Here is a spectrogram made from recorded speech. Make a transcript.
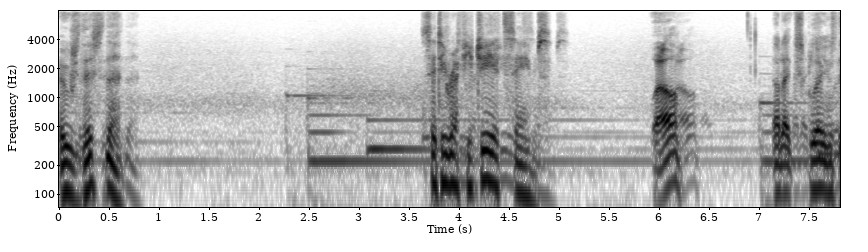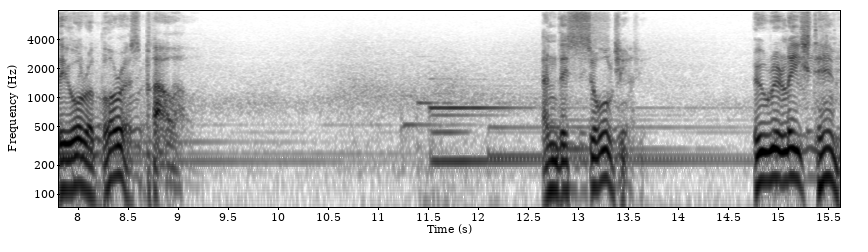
Who's this then? City refugee, it seems. Well, that explains the Ouroboros power. And this soldier. Who released him?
